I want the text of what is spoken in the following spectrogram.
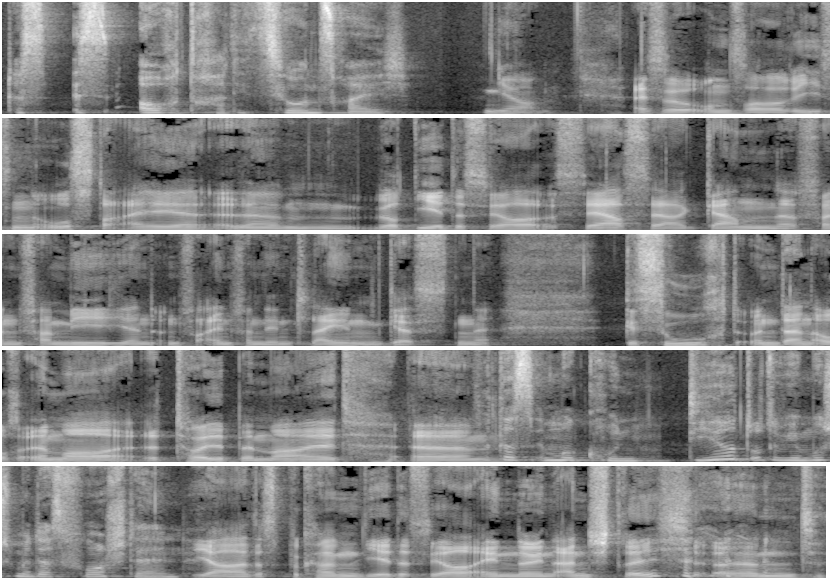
Das ist auch traditionsreich. Ja, also unser Riesen-Osterei ähm, wird jedes Jahr sehr, sehr gern von Familien und vor allem von den kleinen Gästen gesucht und dann auch immer äh, toll bemalt. Ähm, Wird das immer grundiert oder wie muss ich mir das vorstellen? Ja, das bekommt jedes Jahr einen neuen Anstrich und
